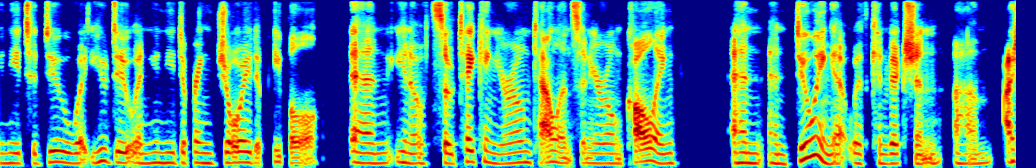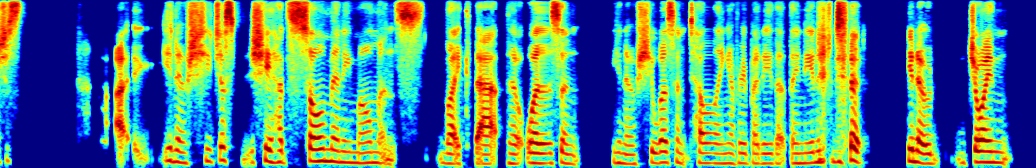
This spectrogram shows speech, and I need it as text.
You need to do what you do and you need to bring joy to people. And, you know, so taking your own talents and your own calling and and doing it with conviction. Um, I just I, you know, she just she had so many moments like that that wasn't, you know, she wasn't telling everybody that they needed to, you know, join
